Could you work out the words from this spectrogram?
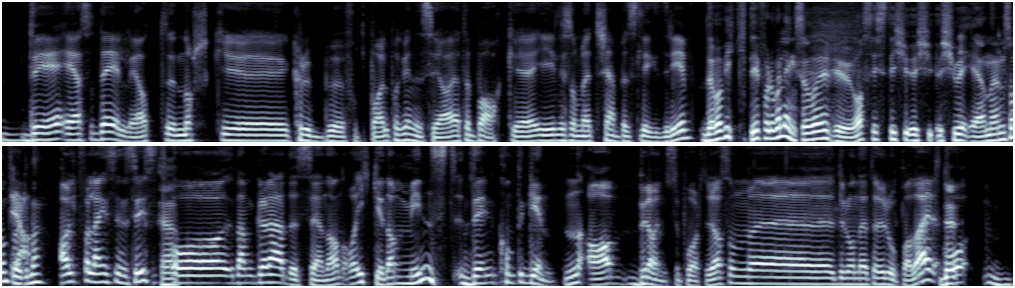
Det er så deilig at norsk eh, klubbfotball på kvinnesida er tilbake i liksom et Champions League-driv. Det var viktig, for det var lenge siden det var Røa sist i 2021 eller noe sånt. Ja? Altfor lenge siden sist. Ja. Og de gledesscenene, og ikke da minst den kontingenten av Brann-supportere som eh, dro ned til Europa der. Det... og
